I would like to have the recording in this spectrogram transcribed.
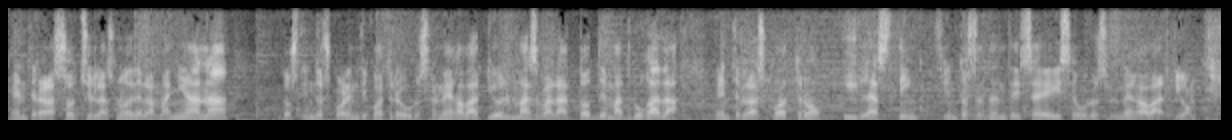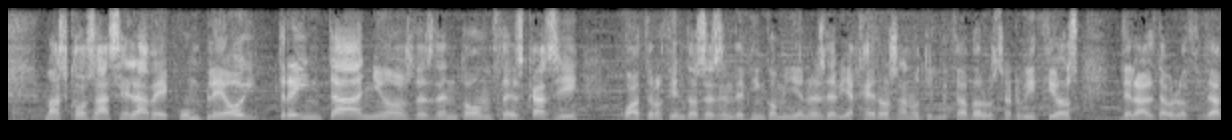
entre las 8 y las 9 de la mañana, 244 euros el megavatio, el más barato de madrugada, entre las 4 y las 5, 176 euros el megavatio. Más cosas, el AVE cumple hoy 30 años. Desde entonces casi 465 millones de viajeros han utilizado los servicios de la alta velocidad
